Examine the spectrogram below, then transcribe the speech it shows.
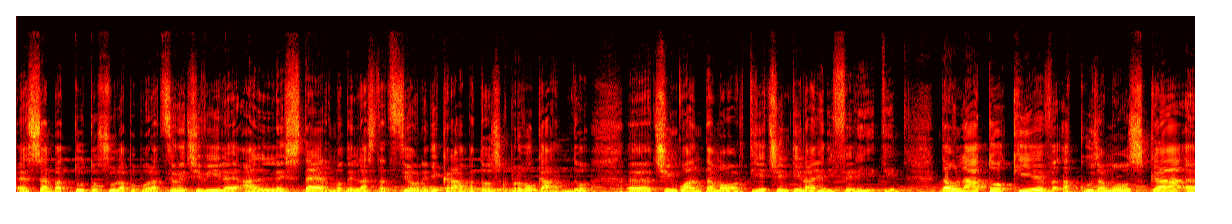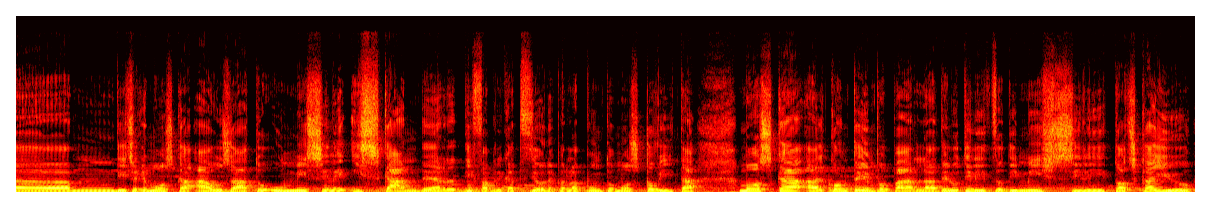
eh, si è abbattuto sulla popolazione civile all'esterno della stazione di Kramatorsk provocando eh, 50 morti e centinaia di feriti. Da un lato Kiev accusa Mosca, ehm, dice che Mosca ha usato un missile Iskander di fabbricazione per l'appunto moscovita, Mosca al contempo parla dell'utilizzo di missili Tochka-U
